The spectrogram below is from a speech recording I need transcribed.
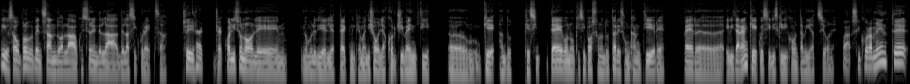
io stavo proprio pensando alla questione della, della sicurezza. Sì. Cioè, cioè, quali sono le, non voglio dire le tecniche, ma diciamo gli accorgimenti uh, che, adott- che si devono, che si possono adottare su un cantiere per eh, evitare anche questi rischi di contaminazione? Ma sicuramente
